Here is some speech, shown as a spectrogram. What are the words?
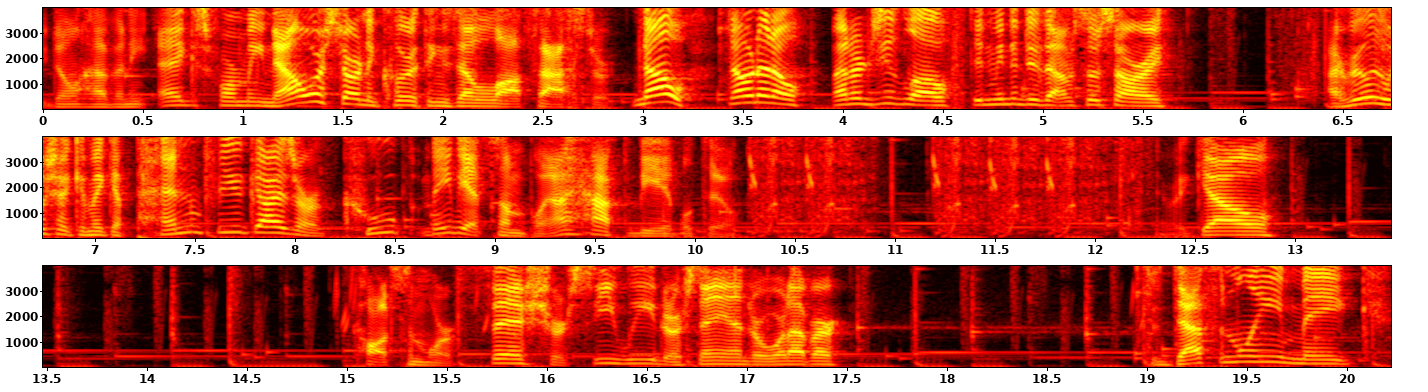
You don't have any eggs for me. Now we're starting to clear things out a lot faster. No, no, no, no, my energy's low. Didn't mean to do that, I'm so sorry. I really wish I could make a pen for you guys or a coop, maybe at some point. I have to be able to. There we go. Caught some more fish or seaweed or sand or whatever. So definitely make,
